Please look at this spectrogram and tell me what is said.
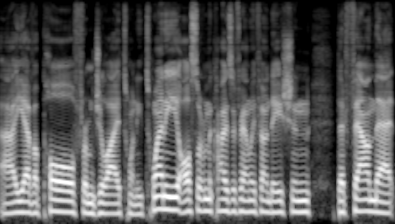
Uh, you have a poll from July 2020, also from the Kaiser Family Foundation, that found that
